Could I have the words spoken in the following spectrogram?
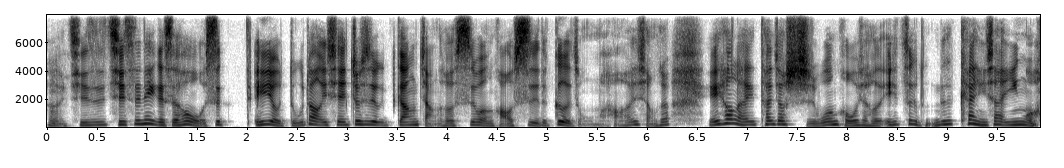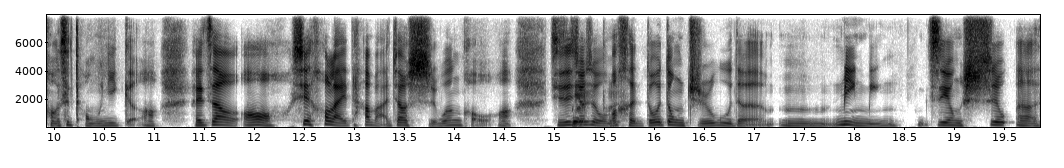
嗯，其实其实那个时候我是也有读到一些，就是刚刚讲的说斯文豪氏的各种嘛，哈，就想说，哎，后来他叫史温侯，我想说，哎，这个那看一下英文好像是同一个啊，才知道哦，现后来他把它叫史温侯啊，其实就是我们很多动植物的嗯命名是用施呃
